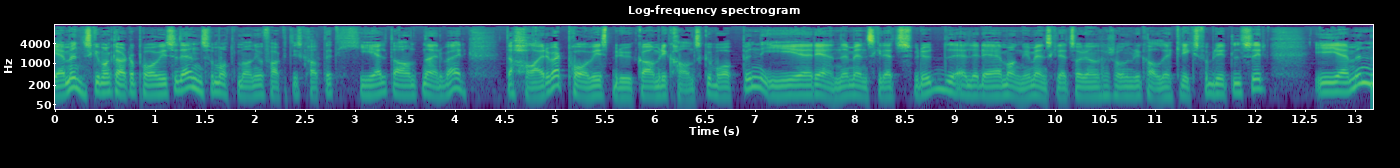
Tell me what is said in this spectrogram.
Jemen. Skulle man klart å påvise den, så måtte man jo faktisk hatt et helt annet nærvær. Det har vært påvist bruk av amerikanske våpen i rene menneskerettsbrudd, eller det mange menneskerettsorganisasjoner vil kalle krigsforbrytelser i Jemen,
